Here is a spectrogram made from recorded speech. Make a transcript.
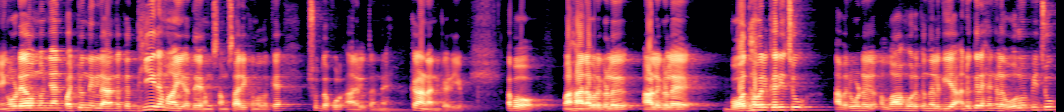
നിങ്ങളുടെ ഒന്നും ഞാൻ പറ്റുന്നില്ല എന്നൊക്കെ ധീരമായി അദ്ദേഹം സംസാരിക്കുന്നതൊക്കെ ശുദ്ധ ഖുർആാനിൽ തന്നെ കാണാൻ കഴിയും. അപ്പോൾ മഹാനവറുകൾ ആളുകളെ ബോധവൽക്കരിച്ചു. അവരോട് അള്ളാഹു അവർക്ക് നൽകിയ അനുഗ്രഹങ്ങളെ ഓർമ്മിപ്പിച്ചു.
